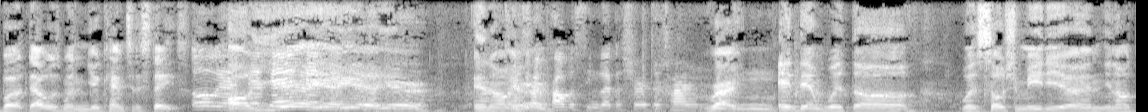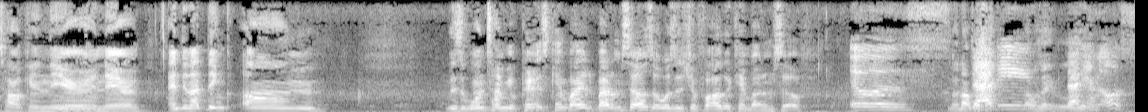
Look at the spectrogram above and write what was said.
But that was when you came to the states. Oh yeah. Oh yes, yeah, yes, yes, yes. yeah, yeah, yeah. You know, That's and- why it probably seems like a shorter time. Right. Mm. And then with uh with social media and you know talking there Mm. and there. And then I think um was it one time your parents came by by themselves or was it your father came by himself? It was No, that was like- daddy, that was like daddy and us.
